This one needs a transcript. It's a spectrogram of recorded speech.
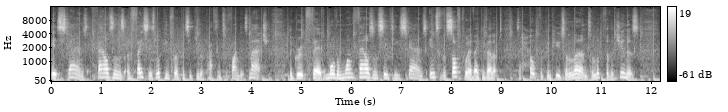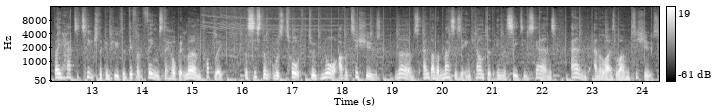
It scans thousands of faces looking for a particular pattern to find its match. The group fed more than 1,000 CT scans into the software they developed to help the computer learn to look for the tumours. They had to teach the computer different things to help it learn properly. The system was taught to ignore other tissues, nerves, and other masses it encountered in the CT scans and analyse lung tissues.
